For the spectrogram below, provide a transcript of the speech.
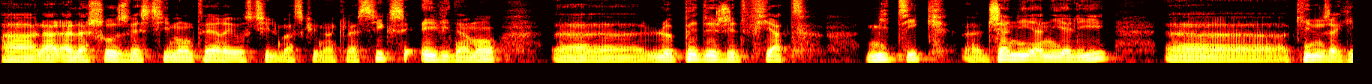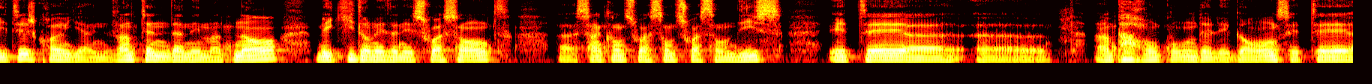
à la, chose vestimentaire et au style masculin classique, c'est évidemment euh, le PDG de Fiat mythique, euh, Gianni Agnelli, qui nous a quittés, je crois, il y a une vingtaine d'années maintenant, mais qui, dans les années 60, 50, 60, 70, était un parangon d'élégance, était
